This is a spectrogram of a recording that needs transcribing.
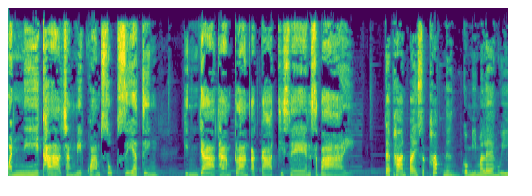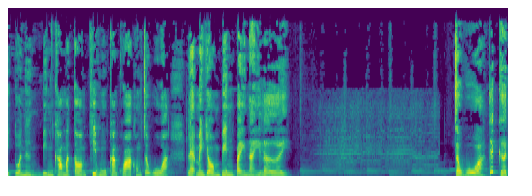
วันนี้ข้าช่างมีความสุขเสียจริง กินหญ้าท่ามกลางอากาศที่แสนสบาย แต่ผ่านไปสักพักหนึ่งก็มีแมลงวีตัวหนึ่งบินเข้ามาตอมที่หูข้างขวาของเจ้าวัว และไม่ยอมบินไปไหนเลย เจ้าวัวได้เกิด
